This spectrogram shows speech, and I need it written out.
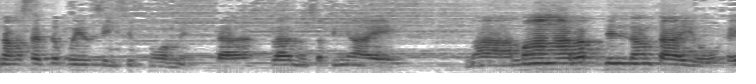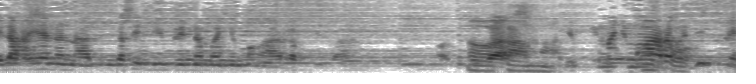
nakaset na po yung sa isip mo kami. Plano, sabi nga eh, ma, mga ngarap din lang tayo, eh lakayan na natin kasi libre naman yung mga harap, di ba? O, di ba? Oh, tama. Libre naman yung mga harap, libre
